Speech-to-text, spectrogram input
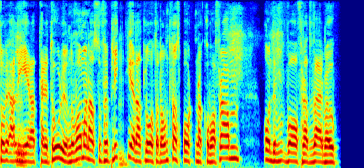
allierat territorium. Då var man alltså förpliktigad att låta de transporterna komma fram om det var för att värma upp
